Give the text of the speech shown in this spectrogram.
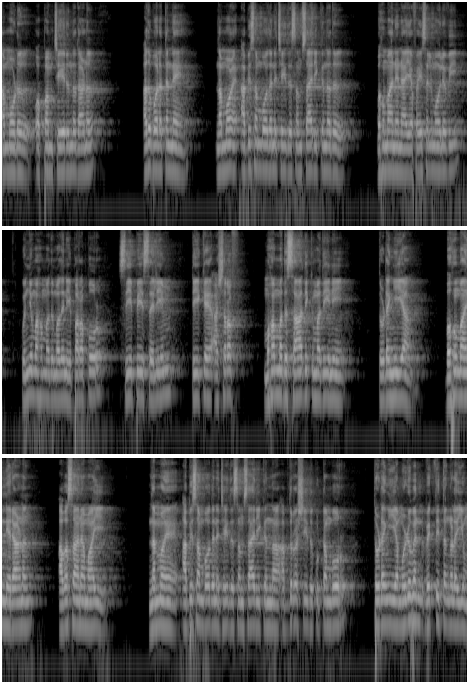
നമ്മോട് ഒപ്പം ചേരുന്നതാണ്. അതുപോലെ തന്നെ നമ്മെ അഭിസംബോധന ചെയ്ത് സംസാരിക്കുന്നത് ബഹുമാനനായ Faisal Moulavi Kunhi Muhammad Madani Parappur C P Saleem T K Ashraf Muhammad Sadiq Madeeni തുടങ്ങിയ ബഹുമാന്യരാണ്. അവസാനമായി നമ്മെ അഭിസംബോധന ചെയ്ത് സംസാരിക്കുന്ന അബ്ദുറഷീദ് കുട്ടമ്പൂർ തുടങ്ങിയ മുഴുവൻ വ്യക്തിത്വങ്ങളെയും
